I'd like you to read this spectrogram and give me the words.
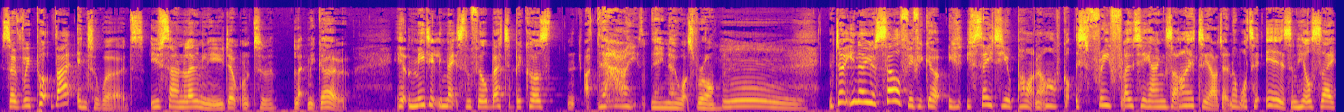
So if we put that into words, you sound lonely. You don't want to let me go. It immediately makes them feel better because now they know what's wrong. Don't you know yourself if you go, you, you say to your partner, "Oh, I've got this free floating anxiety. I don't know what it is," and he'll say,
